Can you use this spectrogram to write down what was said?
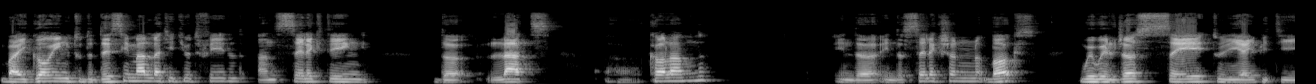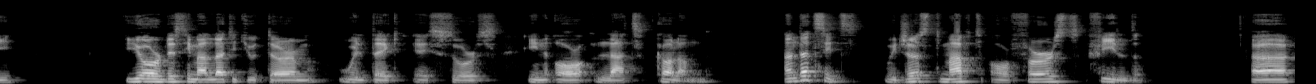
by going to the decimal latitude field and selecting the lat uh, column in the in the selection box, we will just say to the IPT, your decimal latitude term will take a source in our lat column. And that's it. We just mapped our first field. Uh,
